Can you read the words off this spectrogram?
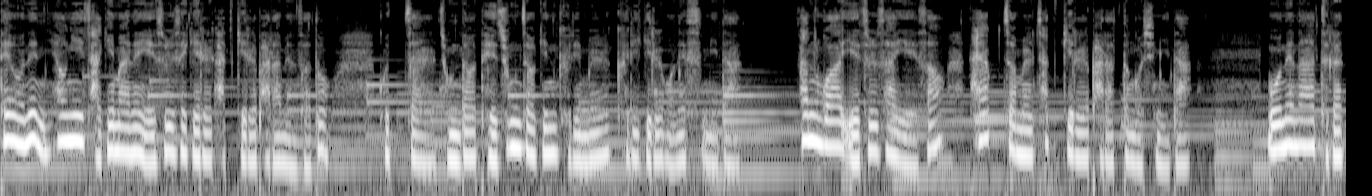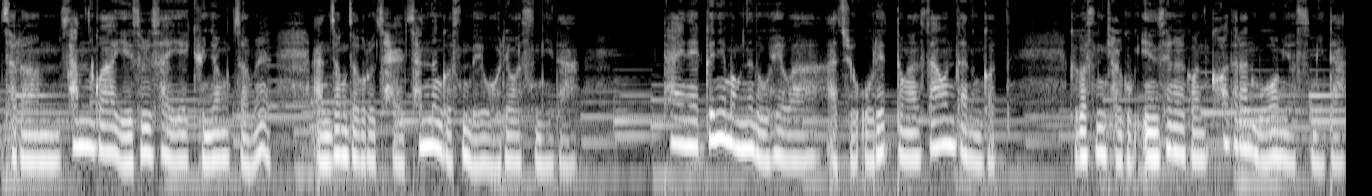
태호는 형이 자기만의 예술 세계를 갖기를 바라면서도 곧잘 좀 더 대중적인 그림을 그리기를 원했습니다. 산과 예술 사이에서 타협점을 찾기를 바랐던 것입니다. 모네나 드가처럼 삶과 예술 사이의 균형점을 안정적으로 잘 찾는 것은 매우 어려웠습니다. 타인의 끊임없는 오해와 아주 오랫동안 싸운다는 것, 그것은 결국 인생을 건 커다란 모험이었습니다.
